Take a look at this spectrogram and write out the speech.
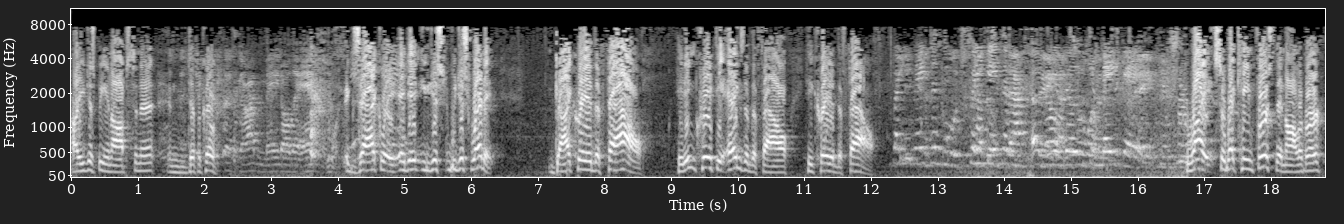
Are you just being obstinate and difficult? Because God made all the animals. Exactly. It didn't. You just we just read it. God created the fowl. He didn't create the eggs of the fowl. He created the fowl. But he made them, but he gave them the ability to make it. Right. So what came first then, Oliver?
